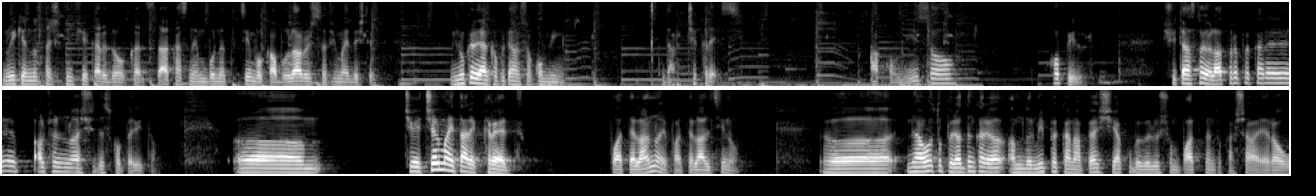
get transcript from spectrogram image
în weekendul ăsta citim fiecare două cărți, da? ca să ne îmbunătățim vocabularul și să fim mai deștepți. Nu credeam că puteam să o conving. Dar ce crezi? A convins-o copilul. Mm-hmm. Și uite, asta e o latură pe care altfel nu aș fi descoperit-o. Uh, ce e cel mai tare, cred, poate la noi, poate la alții nu, Uh, noi am avut o perioadă în care am dormit pe canapea și ea cu bebelușul în pat pentru că așa erau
